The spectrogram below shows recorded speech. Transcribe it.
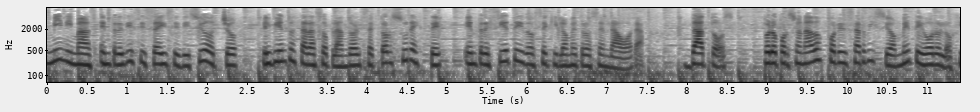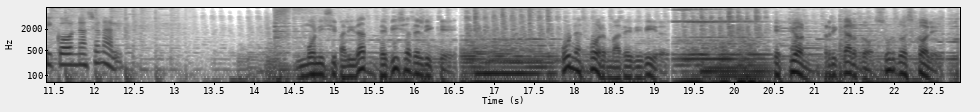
mínimas entre 16 y 18. El viento estará soplando al sector sureste entre 7 y 12 kilómetros en la hora. Datos proporcionados por el Servicio Meteorológico Nacional. Municipalidad de Villa del Lique. Una forma de vivir. Gestión Ricardo Zurdo Escole.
